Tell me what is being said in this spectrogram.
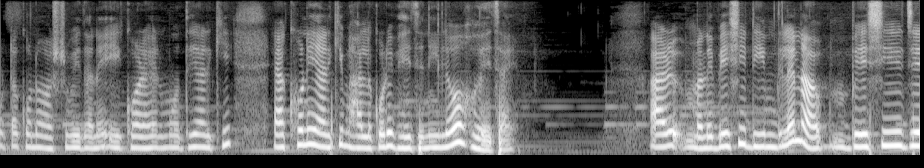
ওটা কোনো অসুবিধা নেই, এই কড়াইয়ের মধ্যে আর কি, এখনই আর কি ভালো করে ভেজে নিলেও হয়ে যায়। আর মানে বেশি ডিম দিলে না, বেশি যে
